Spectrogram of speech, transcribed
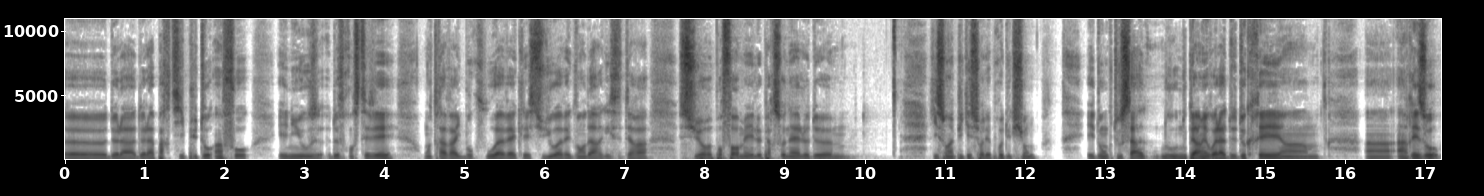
euh, de, la, partie plutôt info et news de France TV. On travaille beaucoup avec les studios, avec Vandarg, etc., sur, pour former le personnel qui sont impliqués sur les productions. Et donc tout ça nous, permet voilà, de, créer un, réseau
